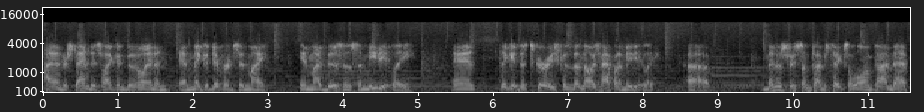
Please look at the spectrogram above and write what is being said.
I understand this, I can go in and, and make a difference in my in my business immediately. And they get discouraged because it doesn't always happen immediately. Uh, ministry sometimes takes a long time to have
